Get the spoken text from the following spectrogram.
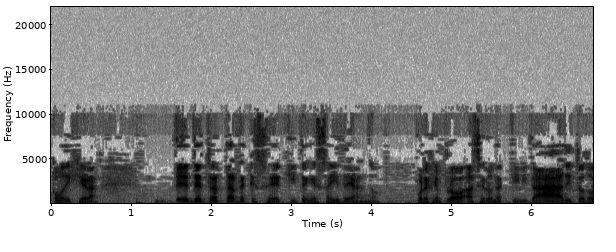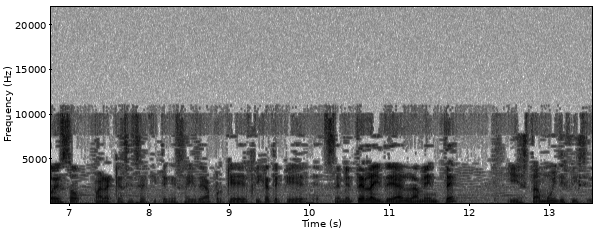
¿cómo, dijera? de tratar de que se quiten esa idea, ¿no? Por ejemplo, hacer una actividad y todo eso para que así se quiten esa idea, porque fíjate que se mete la idea en la mente y está muy difícil.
